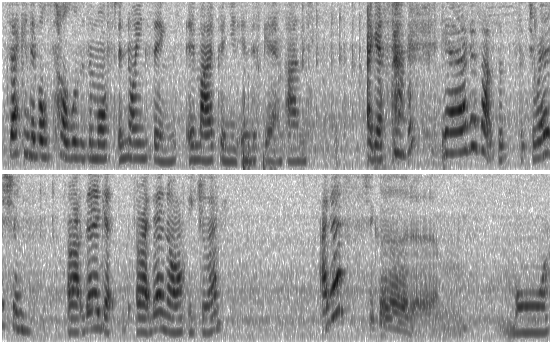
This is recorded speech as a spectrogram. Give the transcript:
Second of all, toddlers are the most annoying things, in my opinion, in this game, and I guess, yeah, I guess that's the situation. Alright, they get, alright, they know each of them. I guess she could, um, more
